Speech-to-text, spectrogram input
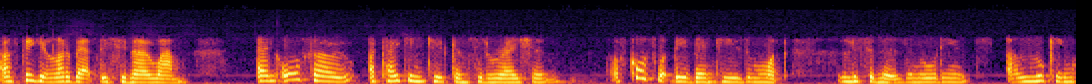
I was thinking a lot about this, you know, um, and also I take into consideration, of course, what the event is and what listeners and audience are looking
